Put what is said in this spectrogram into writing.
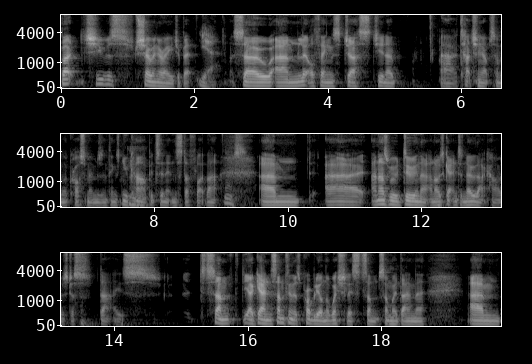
but she was showing her age a bit. yeah, So um, little things, just you know, uh, touching up some of the cross members and things, new carpets in it and stuff like that. Um, uh, and as we were doing that, and I was getting to know that car, I was just that is some again something that's probably on the wish list some somewhere down there. Um,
